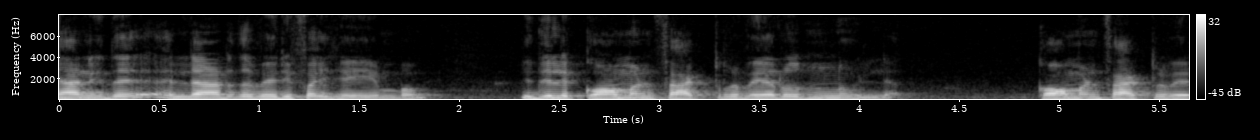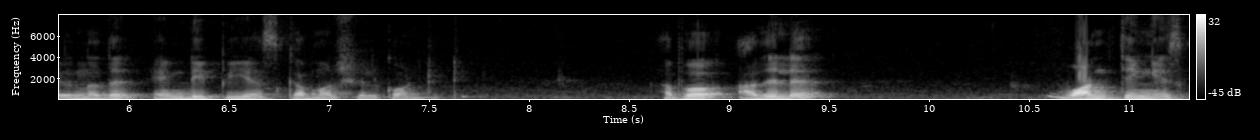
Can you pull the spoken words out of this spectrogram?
ഞാനിത് എല്ലായിടത്തും വെരിഫൈ ചെയ്യുമ്പം ഇതിൽ കോമൺ ഫാക്ടർ വേറെ ഒന്നുമില്ല കോമൺ ഫാക്ടർ വരുന്നത് N D P S commercial quantity അപ്പോൾ അതിൽ one thing is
